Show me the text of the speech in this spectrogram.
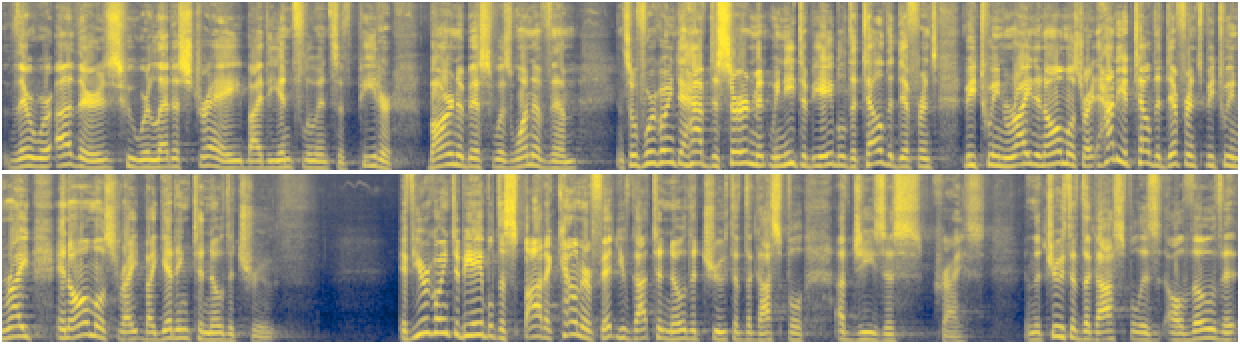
There were others who were led astray by the influence of Peter. Barnabas was one of them. And so, if we're going to have discernment, we need to be able to tell the difference between right and almost right. How do you tell the difference between right and almost right? By getting to know the truth. If you're going to be able to spot a counterfeit, you've got to know the truth of the gospel of Jesus Christ. And the truth of the gospel is although that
